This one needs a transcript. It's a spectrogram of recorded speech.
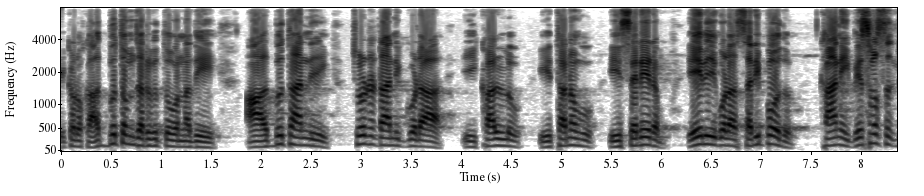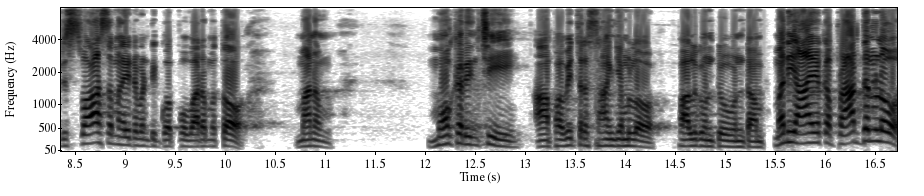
ఇక్కడ ఒక అద్భుతం జరుగుతూ ఉన్నది. ఆ అద్భుతాన్ని చూడటానికి కూడా ఈ కళ్ళు ఈ తనువు ఈ శరీరం ఏవి కూడా సరిపోదు. కానీ విశ్వాస విశ్వాసం అనేటువంటి గొప్ప వరముతో మనం మోకరించి ఆ పవిత్ర సాంగ్యంలో పాల్గొంటూ ఉంటాం. మరి ఆ యొక్క ప్రార్థనలో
